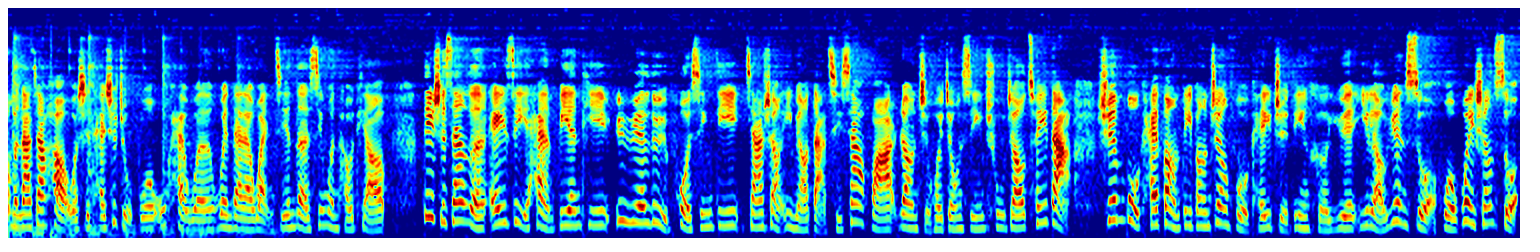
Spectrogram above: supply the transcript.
友们，大家好，我是台视主播吴凯文，为带来晚间的新闻头条。第十三轮 A Z 和 B N T 预约率破新低，加上疫苗打期下滑，让指挥中心出招催打，宣布开放地方政府可以指定合约医疗院所或卫生所，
